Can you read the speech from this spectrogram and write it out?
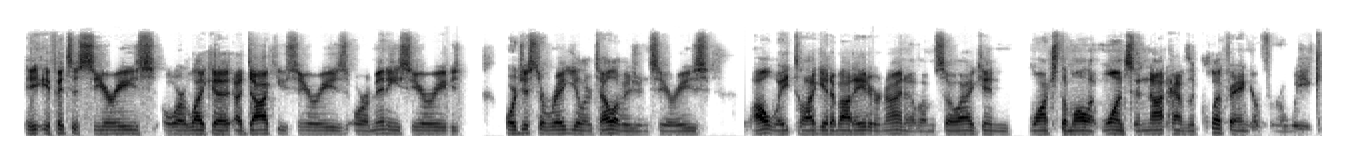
if it's a series or like a, a docu series or a mini series or just a regular television series. I'll wait till I get about eight or nine of them so I can watch them all at once and not have the cliffhanger for a week.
